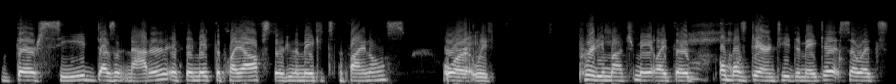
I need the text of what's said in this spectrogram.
their seed doesn't matter. If they make the playoffs, they're going to make it to the finals, or at least pretty much make like they're almost guaranteed to make it. So it's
